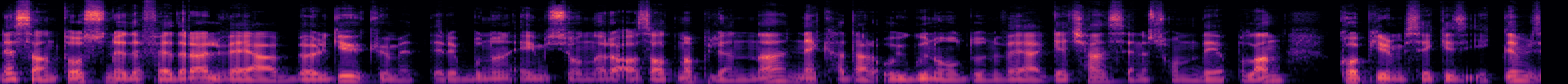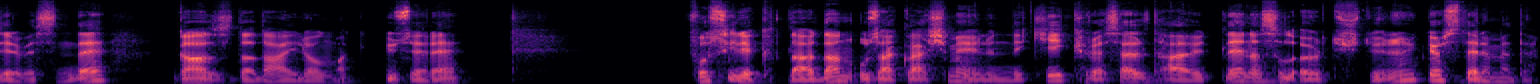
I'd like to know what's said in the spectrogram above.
Ne Santos ne de federal veya bölge hükümetleri bunun emisyonları azaltma planına ne kadar uygun olduğunu veya geçen sene sonunda yapılan COP28 iklim zirvesinde gaz da dahil olmak üzere fosil yakıtlardan uzaklaşma yönündeki küresel taahhütle nasıl örtüştüğünü gösteremedi.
